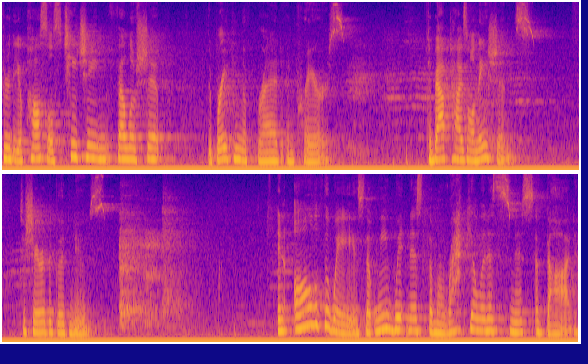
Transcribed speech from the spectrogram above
through the apostles' teaching, fellowship, the breaking of bread, and prayers, to baptize all nations, to share the good news. In all of the ways that we witness the miraculousness of God,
